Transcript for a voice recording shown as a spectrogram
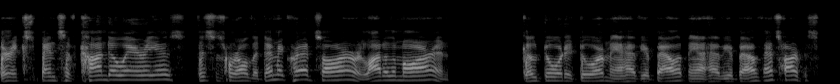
very expensive condo areas. This is where all the Democrats are, or a lot of them are, and go door to door. May I have your ballot? May I have your ballot? That's harvest.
